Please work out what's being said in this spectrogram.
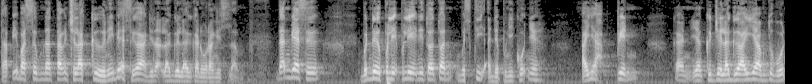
Tapi masa mendatang celaka ni biasalah dia nak laga-lagakan orang Islam. Dan biasa benda pelik-pelik ni tuan-tuan mesti ada pengikutnya. Ayah pin kan yang kerja laga ayam tu pun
